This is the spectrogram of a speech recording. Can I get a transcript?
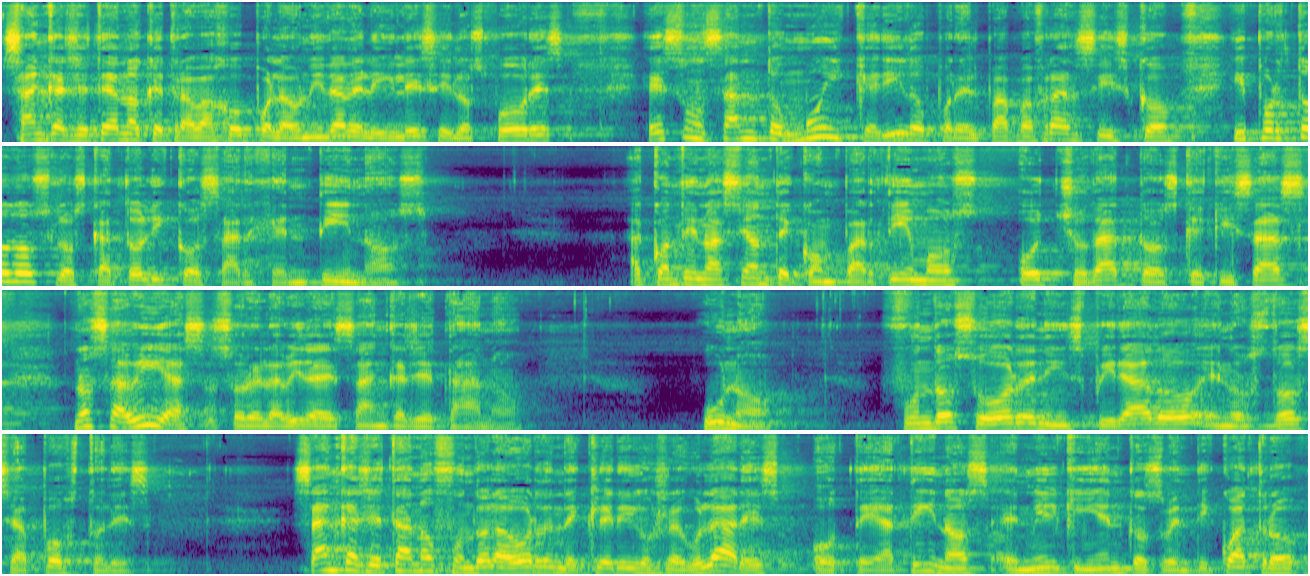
San Cayetano, que trabajó por la unidad de la Iglesia y los pobres, es un santo muy querido por el Papa Francisco y por todos los católicos argentinos. A continuación te compartimos ocho datos que quizás no sabías sobre la vida de San Cayetano. 1. Fundó su orden inspirado en los doce apóstoles. San Cayetano fundó la Orden de Clérigos Regulares, o Teatinos, en 1524,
